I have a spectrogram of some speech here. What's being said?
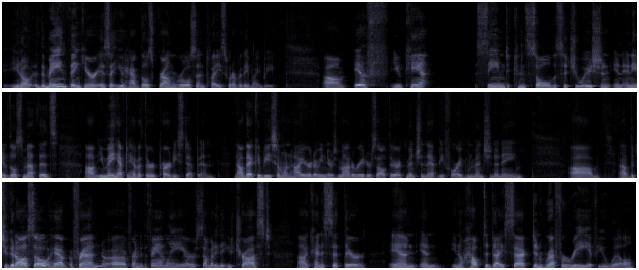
you know the main thing here is that you have those ground rules in place, whatever they might be. Um, if you can't seem to console the situation in any of those methods, um, you may have to have a third party step in. Now, that could be someone hired. I mean, there's moderators out there. I've mentioned that before. I even mentioned a name. Um, uh, but you could also have a friend, a friend of the family, or somebody that you trust, uh, kind of sit there and and you know help to dissect and referee, if you will,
